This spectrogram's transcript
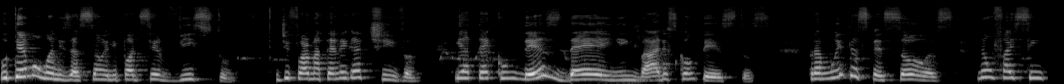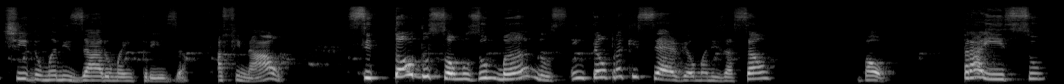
O termo humanização ele pode ser visto de forma até negativa e até com desdém em vários contextos. Para muitas pessoas, não faz sentido humanizar uma empresa. Afinal, Se todos somos humanos, então para que serve a humanização? Bom, para isso,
